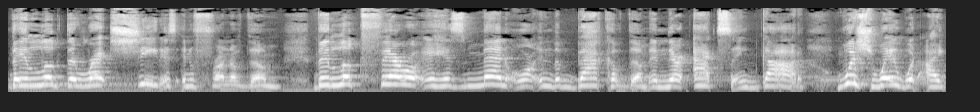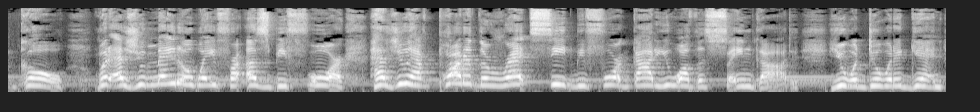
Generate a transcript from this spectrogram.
They look, the Red Sea is in front of them. They look, Pharaoh and his men are in the back of them, and they're asking God, which way would I go? But as you made a way for us before, as you have parted the Red Sea before, God, you are the same God. You would do it again.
